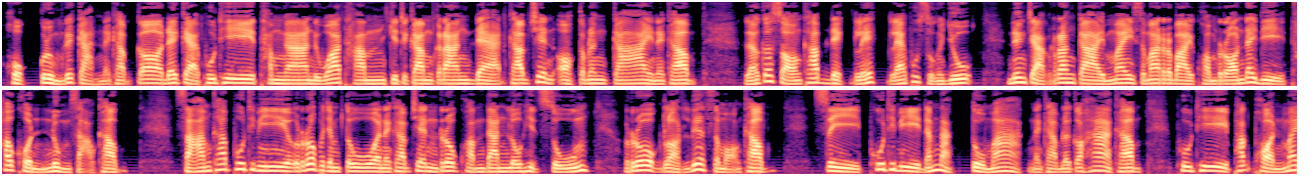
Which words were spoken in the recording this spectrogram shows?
6 กลุ่มด้วยกันนะครับก็ได้แก่ผู้ที่ทำงานหรือว่าทำกิจกรรมกลางแดดครับเช่นออกกำลังกายนะครับ แล้วก็ 2 ครับเด็กเล็ก และผู้สูงอายุ เนื่องจากร่างกายไม่สามารถระบายความร้อนได้ดี เท่าคนหนุ่มสาวครับ 3. ครับผู้ที่มีโรคประจำตัวนะครับ เช่น โรคความดันโลหิตสูง โรคหลอดเลือดสมองครับ 4. ผู้ที่มีน้ำหนักตัวมากนะครับ แล้วก็ 5 ครับ ผู้ที่พักผ่อนไม่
